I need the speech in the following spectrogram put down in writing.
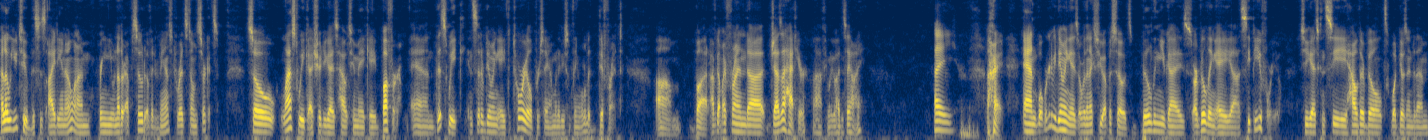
Hello YouTube, this is iDeNoh and I'm bringing you another episode of Advanced Redstone Circuits. So last week I showed you guys how to make a buffer and this week instead of doing a tutorial per se I'm going to do something a little bit different. Um, but I've got my friend uh, Jazza Hat here, uh, if you want to go ahead and say hi. Hey. Alright, and what we're going to be doing is over the next few episodes building you guys, or building a uh, CPU for you. So you guys can see how they're built, what goes into them,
